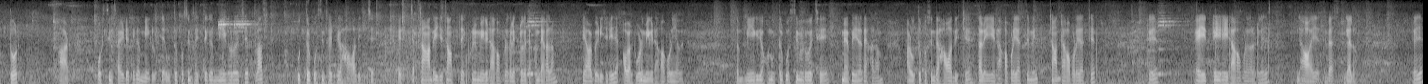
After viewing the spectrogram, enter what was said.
উত্তর আর পশ্চিম সাইডে থেকে মেঘ রয়েছে। উত্তর পশ্চিম সাইড থেকে মেঘ রয়েছে, প্লাস উত্তর পশ্চিম সাইড থেকে হাওয়া দিচ্ছে। চাঁদ, এই যে চাঁদটা এক্ষুনি মেঘে ঢাকা পড়ে গেল, একটু আগে দেখান, দেখালাম, এই আবার বেরিয়েছে, ঠিক আছে? আবার একটু পরে মেঘে ঢাকা পড়ে যাবে। তো মেঘ যখন উত্তর পশ্চিমে রয়েছে ম্যাপে যেটা দেখালাম, আর উত্তর পশ্চিম থেকে হাওয়া দিচ্ছে, তাহলে এই ঢাকা পড়ে যাচ্ছে মেঘ, চাঁদ ঢাকা পড়ে যাচ্ছে, ঠিক আছে? এই এই ঢাকা পড়ে গেল, ঠিক আছে? যে হাওয়া হয়ে যাচ্ছে, ব্যাস, গেল, ঠিক আছে?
